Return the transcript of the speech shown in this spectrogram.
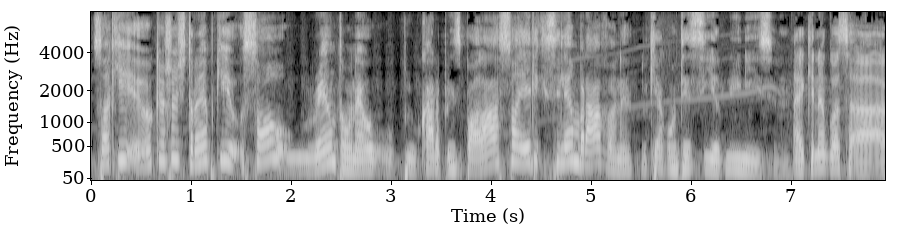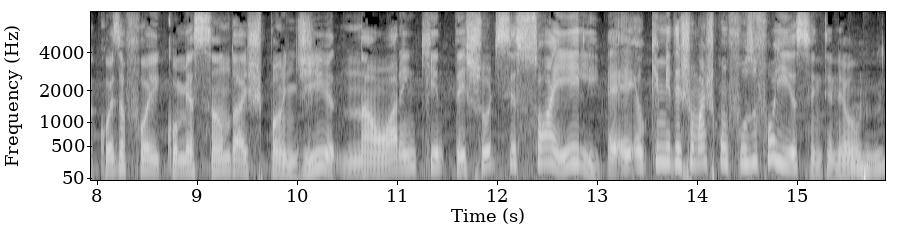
Só que o que eu acho estranho é porque só o Renton, né, o, o cara principal lá, só ele que se lembrava, né, do que acontecia no início, né? Aí que negócio, a, a coisa foi começando a expandir na hora em que deixou de ser só ele. É, é- o que me deixou mais confuso foi isso, entendeu? Uhum.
